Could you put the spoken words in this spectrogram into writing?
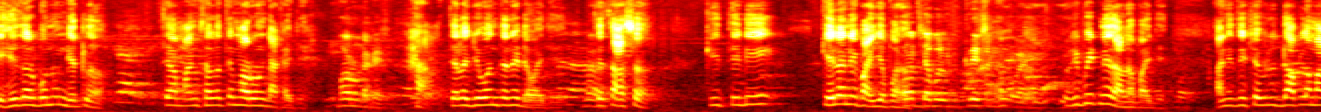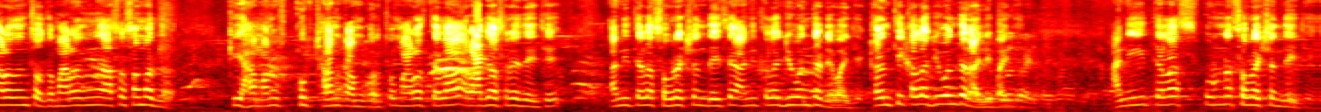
की हे जर बनवून घेतलं त्या माणसाला ते मारून टाकायचे. मारून टाकायचं. हा त्याला जिवंत नाही ठेवायचे. त्याचं असं की त्यांनी केलं नाही पाहिजे परत. डबल क्रिएशन. रिपीट नाही झाला पाहिजे. आणि त्याच्या विरुद्ध आपल्या महाराजांचं होतं. महाराजांना असं समजलं की हा माणूस खूप छान काम करतो. महाराज त्याला राजाश्रय द्यायचे. आणि त्याला संरक्षण द्यायचे आणि त्याला जिवंत ठेवायचे कारण ती कला जिवंत राहिली पाहिजे. आणि त्याला पूर्ण संरक्षण द्यायचे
